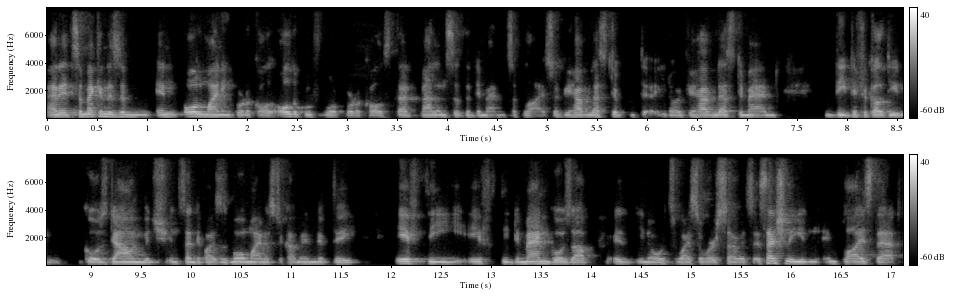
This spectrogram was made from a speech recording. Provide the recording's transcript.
and it's a mechanism in all mining protocol, all the proof of work protocols that balances the demand and supply. So if you have less, you know, if you have less demand, the difficulty goes down, which incentivizes more miners to come in. If the if the if the demand goes up, it, you know it's vice versa. It essentially implies that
